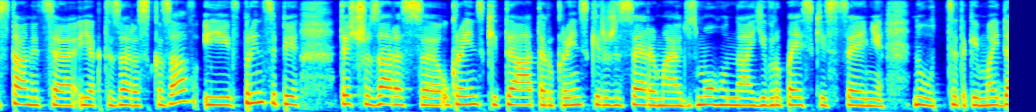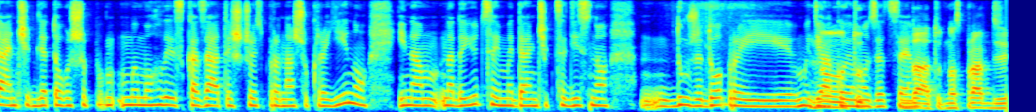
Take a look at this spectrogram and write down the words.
станеться, як ти зараз сказав. І в принципі, те, що зараз е, український театр, українські режисери мають змогу на європейській сцені. Ну, це такий майданчик для того, щоб ми могли сказати щось про нашу країну, і нам надають цей майданчик. Це дійсно дуже добре, і ми ну, дякуємо ну, тут, за це. Да, тут насправді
